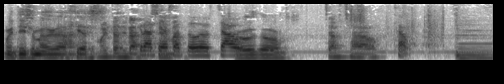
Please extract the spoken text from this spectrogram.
Moitísimas gracias. Moitas gracias. Gracias Emma. a todos. Chao. Saúdo. Chao, chao. Chao.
